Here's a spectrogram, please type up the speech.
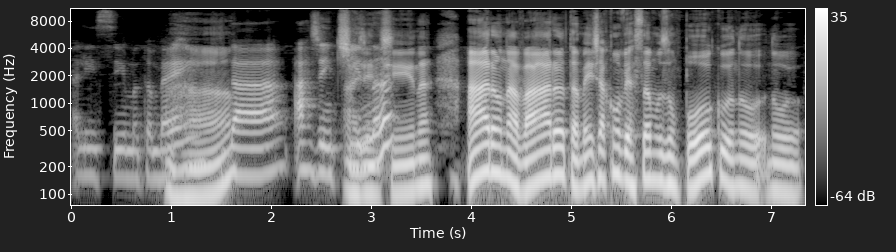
ali em cima também, uhum. da Argentina. Argentina. Aaron Navarro, também já conversamos um pouco no, no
